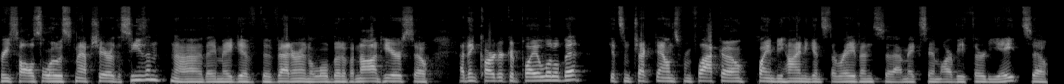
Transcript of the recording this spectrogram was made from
Breece Hall's lowest snap share of the season. Uh, they may give the veteran a little bit of a nod here. So I think Carter could play a little bit, get some checkdowns from Flacco, playing behind against the Ravens. So that makes him RB 38. So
